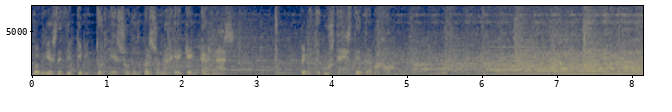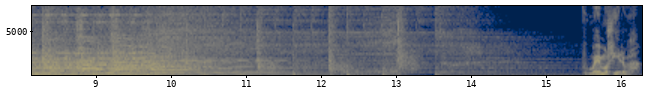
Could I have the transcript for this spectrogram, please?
Podrías decir que Victoria es solo un personaje que encarnas. Pero te gusta este trabajo. Fumemos hierba.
